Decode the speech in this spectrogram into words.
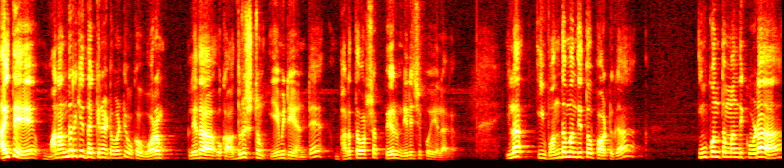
అయితే మనందరికీ దక్కినటువంటి ఒక వరం లేదా ఒక అదృష్టం ఏమిటి అంటే భరతవర్ష పేరు నిలిచిపోయేలాగా. ఇలా ఈ వంద మందితో పాటుగా ఇంకొంతమంది కూడా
